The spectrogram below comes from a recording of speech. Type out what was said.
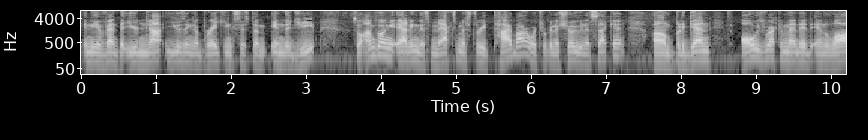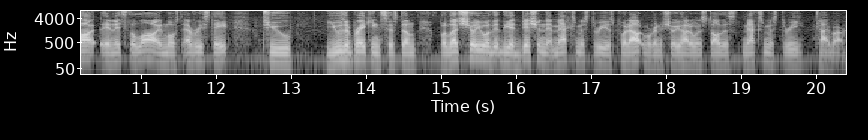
in the event that you're not using a braking system in the Jeep. So I'm going adding this Maximus 3 tie bar, which we're going to show you in a second. Um, but again, it's always recommended in law, and it's the law in most every state to use a braking system, but let's show you the, the addition that Maximus 3 has put out. We're going to show you how to install this Maximus 3 tie bar.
